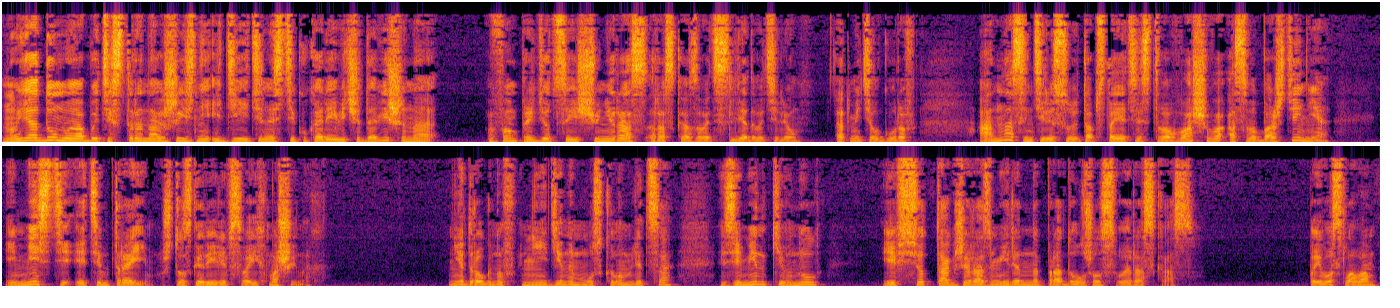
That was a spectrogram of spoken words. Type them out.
Но я думаю, об этих сторонах жизни и деятельности Кукаревича Давишина вам придется еще не раз рассказывать следователю, отметил Гуров. А нас интересуют обстоятельства вашего освобождения и мести этим троим, что сгорели в своих машинах. Не дрогнув ни единым мускулом лица, Зимин кивнул и все так же размеренно продолжил свой рассказ. По его словам,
